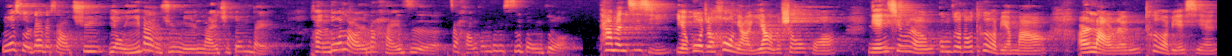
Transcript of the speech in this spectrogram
我所在的小区有一半居民来自东北，很多老人的孩子在航空公司工作，他们自己也过着候鸟一样的生活。年轻人工作都特别忙，而老人特别闲，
